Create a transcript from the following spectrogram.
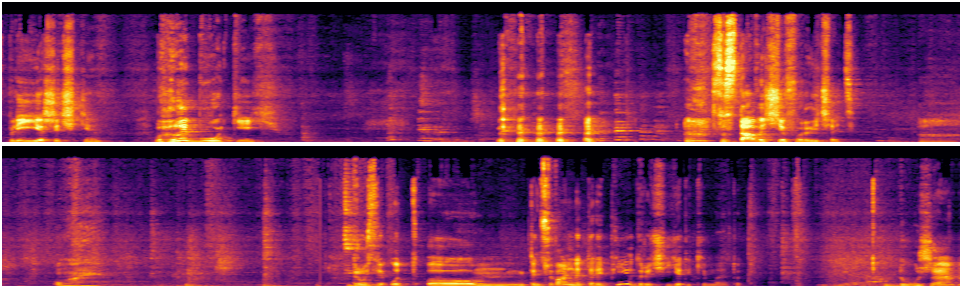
в плієшечки, в глибокій. Сустави ще фричать. Ой. Друзі, от о, танцювальна терапія, до речі, є такий метод. Дуже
